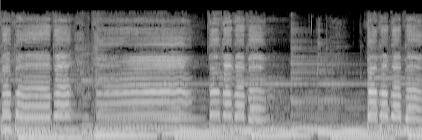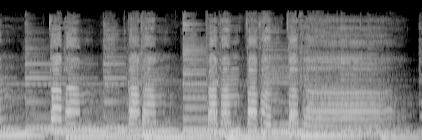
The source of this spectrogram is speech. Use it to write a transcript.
빠바바 빰 빠바바밤 빠바바밤 빠밤 빠밤 빠밤 빠밤 빠밤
